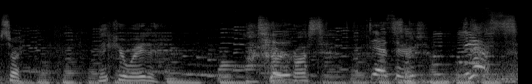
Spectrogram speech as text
sorry. Make your way to uh, Carcross Desert. Yes!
